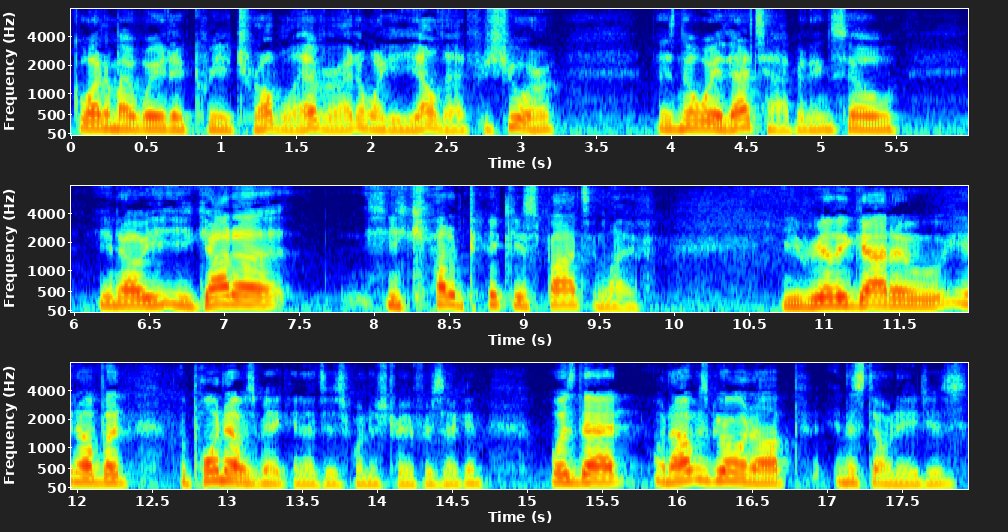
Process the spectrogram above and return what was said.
go out of my way to create trouble ever. I don't want to get yelled at for sure. There's no way that's happening. So, you know, you, you gotta you got to pick your spots in life. You really got to, you know. But the point I was making, I just went astray for a second, was that when I was growing up in the Stone Ages,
